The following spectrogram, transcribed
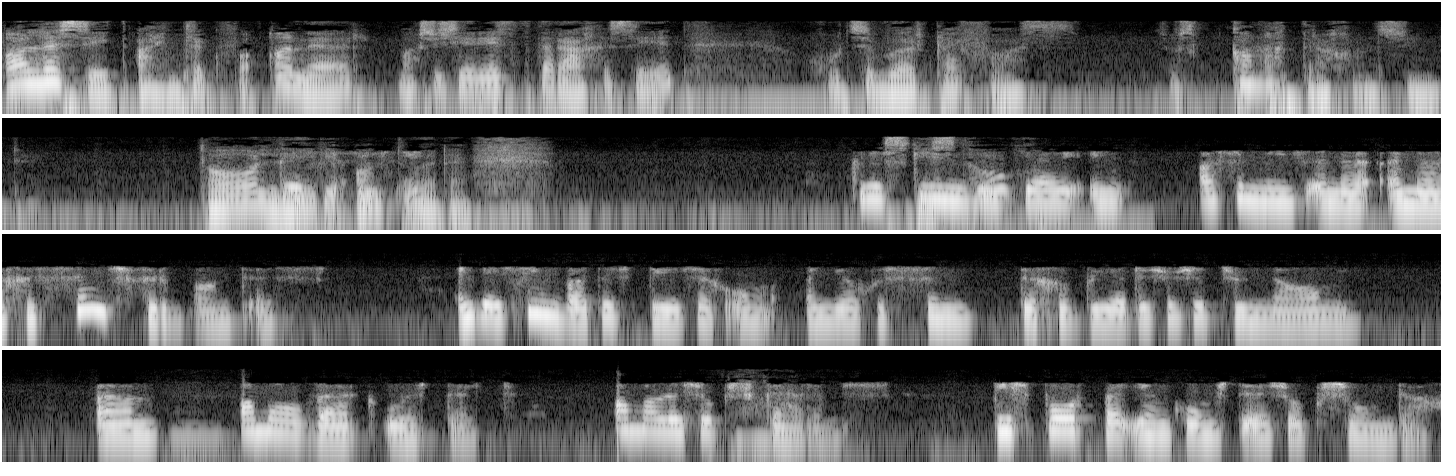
alles het eintlik verander maar soos jy reeds reg gesê het God se woord bly vas so ons kan maar terug gaan sien toe daar lê die antwoorde Christine weet jy en as 'n mens in 'n in 'n gesinsverband is en jy sien wat is besig om in jou gesin te gebeur dis soos 'n tsunami. Ehm um, almal werk oortyd. Almal is op skerms. Die sportbyeenkomste is op Sondag.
